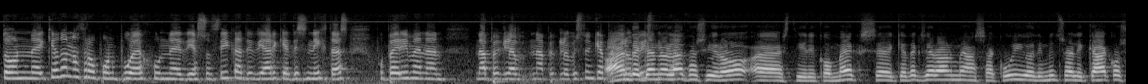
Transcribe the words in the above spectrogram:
των, ε, και των ανθρώπων που έχουν ε, διασωθεί κατά τη διάρκεια της νύχτας που περίμεναν να, απεγκλα... να απεγκλωβιστούν και απεγκλωβίστηκαν. Αν δεν κάνω λάθος Ηρώ, ε, στη Ρικομέξ και δεν ξέρω αν με ακούει ο Δημήτρης Αλικάκος,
